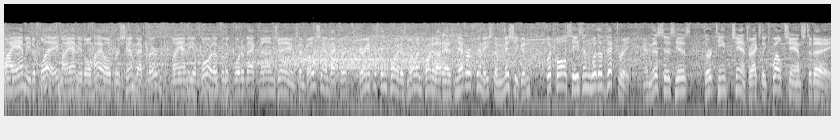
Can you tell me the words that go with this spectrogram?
Miami to play. Miami of Ohio for Schembechler. Miami of Florida for the quarterback Don James. And Bo Schembechler, very interesting point, as Merlin pointed out, has never finished a Michigan football season with a victory. And this is his 13th chance, or actually 12th chance today.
